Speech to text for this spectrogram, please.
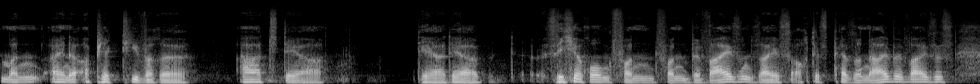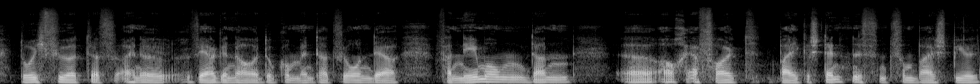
man eine objektivere Art der, der, der Sicherung von, von Beweisen, sei es auch des Personalbeweises, durchführt, dass eine sehr genaue Dokumentation der Vernehmungen dann äh, auch erfolgt, bei Geständnissen zum Beispiel,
